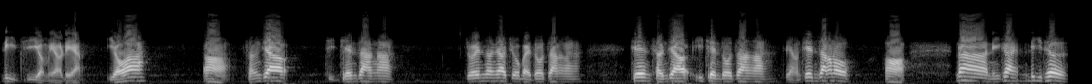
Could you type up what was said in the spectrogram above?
利基有没有量？有啊，啊，成交几千张啊？昨天成交九百多张啊，今天成交一千多张啊，两千张喽啊。那你看利特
